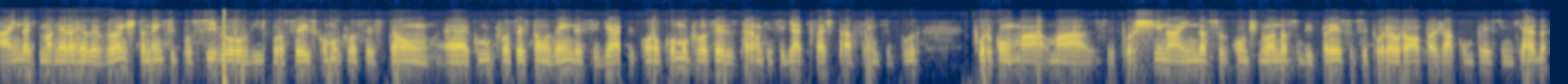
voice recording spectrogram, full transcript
ainda de maneira relevante. Também, se possível, ouvir de vocês como que vocês estão, é, como que vocês estão vendo esse gap, como, como que vocês esperam que esse gap feche para frente, se por por com uma, uma se por China ainda continuando a subir preço, se por Europa já com preço em queda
